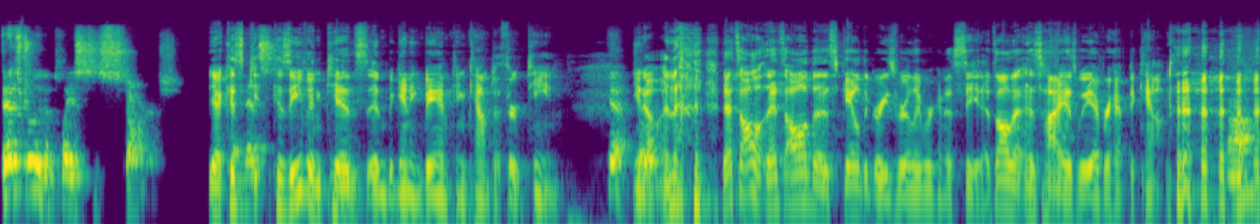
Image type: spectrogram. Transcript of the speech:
that's really the place to start. Yeah, because because even kids in beginning band can count to thirteen. Yeah, you know, and that's all. That's all the scale degrees really we're going to see. That's all that as high as we ever have to count. uh-huh.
